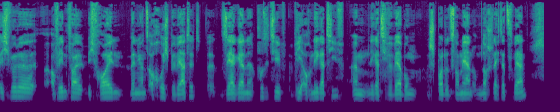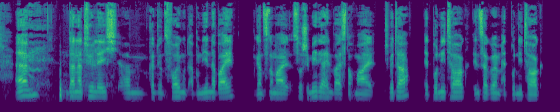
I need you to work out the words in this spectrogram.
Ich würde auf jeden Fall mich freuen, wenn ihr uns auch ruhig bewertet. Äh, sehr gerne positiv wie auch negativ. Ähm, negative Werbung sport uns noch mehr an, um noch schlechter zu werden. Ähm, dann natürlich ähm, könnt ihr uns folgen und abonnieren dabei. Ganz normal Social Media Hinweis nochmal Twitter at Bunditalk, Instagram at Bunditalk,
